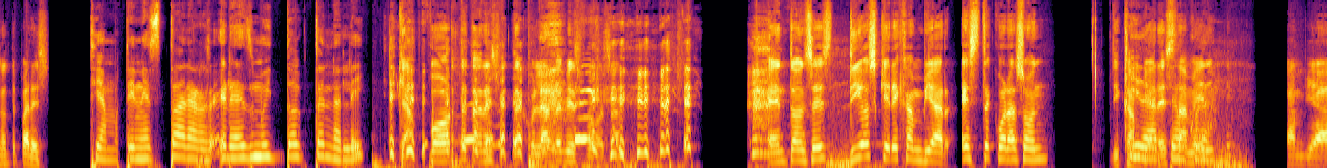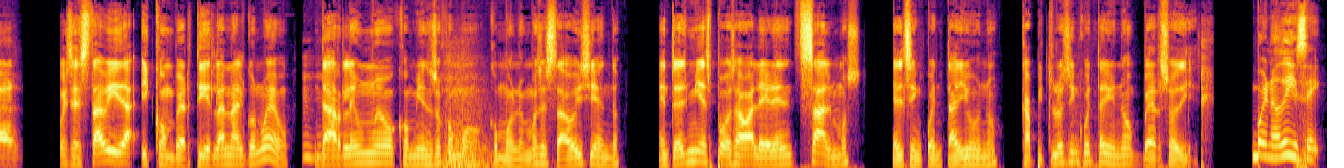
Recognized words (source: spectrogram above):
¿No te parece? Te amo, tienes toda la razón. Eres muy docto en la ley. Qué aporte tan espectacular de mi esposa. Entonces, Dios quiere cambiar este corazón y cambiar esta mente, cambiar pues esta vida y convertirla en algo nuevo, darle un nuevo comienzo como, como lo hemos estado diciendo. Entonces mi esposa va a leer en Salmos el 51, capítulo 51, verso 10. Bueno, dice,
